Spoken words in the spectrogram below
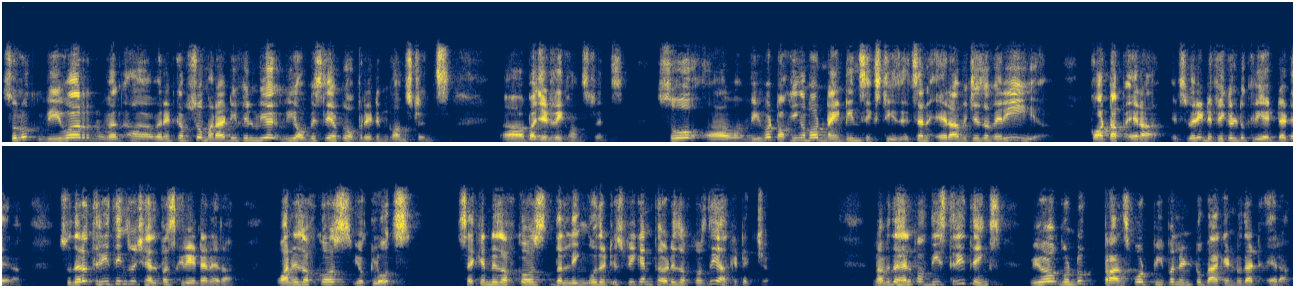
So, look, we were, when uh, when it comes to Marathi film, we, we obviously have to operate in constraints, budgetary constraints. So uh, we were talking about 1960s. It's an era which is a very caught up era. It's very difficult to create that era. So there are three things which help us create an era. One is of course your clothes. Second is of course the lingo that you speak, and third is of course the architecture. Now with the help of these three things, we were going to transport people into back into that era.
